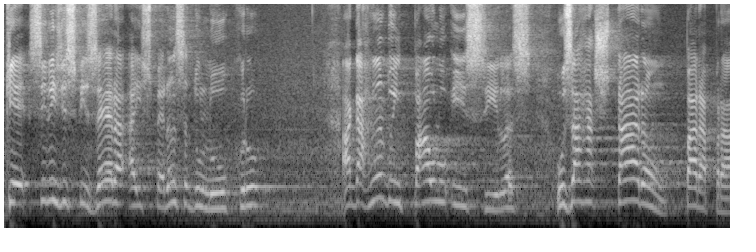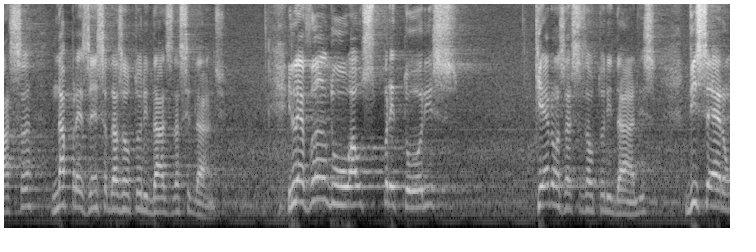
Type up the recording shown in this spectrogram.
que se lhes desfizera a esperança do lucro, agarrando em Paulo e Silas, os arrastaram para a praça na presença das autoridades da cidade. E levando-o aos pretores, que eram essas autoridades, disseram:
